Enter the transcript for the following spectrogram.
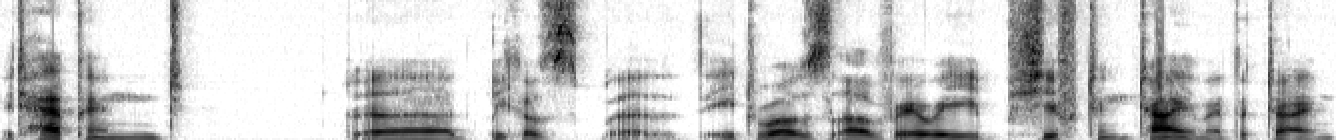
It happened uh, because uh, it was a very shifting time at the time.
